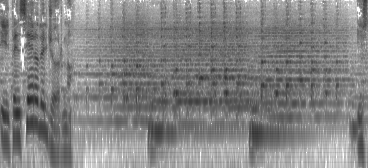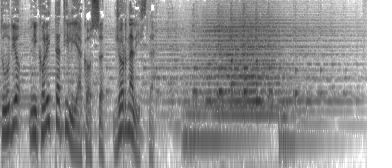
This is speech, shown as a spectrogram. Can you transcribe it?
Il pensiero del giorno. In studio Nicoletta Tiliakos, giornalista.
